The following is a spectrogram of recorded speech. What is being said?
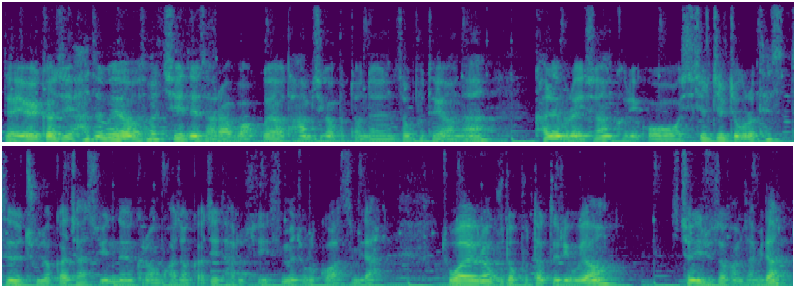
네 여기까지 하드웨어 설치에 대해서 알아보았고요. 다음 시간부터는 소프트웨어나 칼리브레이션 그리고 실질적으로 테스트 출력까지 할 수 있는 그런 과정까지 다룰 수 있으면 좋을 것 같습니다. 좋아요랑 구독 부탁드리고요. 시청해주셔서 감사합니다.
